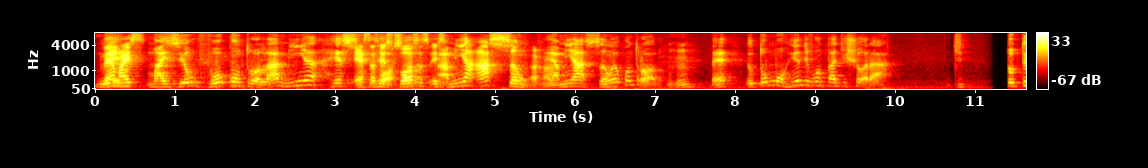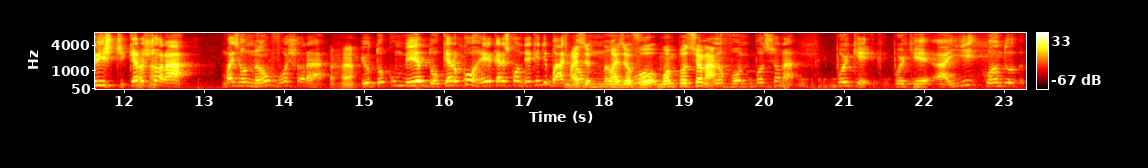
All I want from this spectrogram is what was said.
né? É, mas... mas eu vou controlar a minha resposta. Essas respostas... Esse... A minha ação. Uhum. É a minha ação eu controlo. Uhum. Né? Eu tô morrendo de vontade de chorar. De... Tô triste, quero uhum. chorar. Mas eu não vou chorar. Eu tô com medo, eu quero correr, eu quero esconder aqui debaixo. Mas, eu, mas eu vou, vou me posicionar. Eu vou me posicionar. Por quê? Porque aí quando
